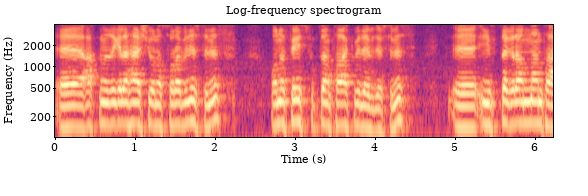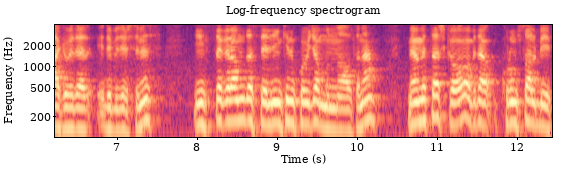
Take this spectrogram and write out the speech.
Ee, aklınıza gelen her şeyi ona sorabilirsiniz. Onu Facebook'tan takip edebilirsiniz. Ee, Instagram'dan takip eder, edebilirsiniz. Instagram'da size linkini koyacağım bunun altına. Mehmet Taşkavak ama bir de kurumsal bir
